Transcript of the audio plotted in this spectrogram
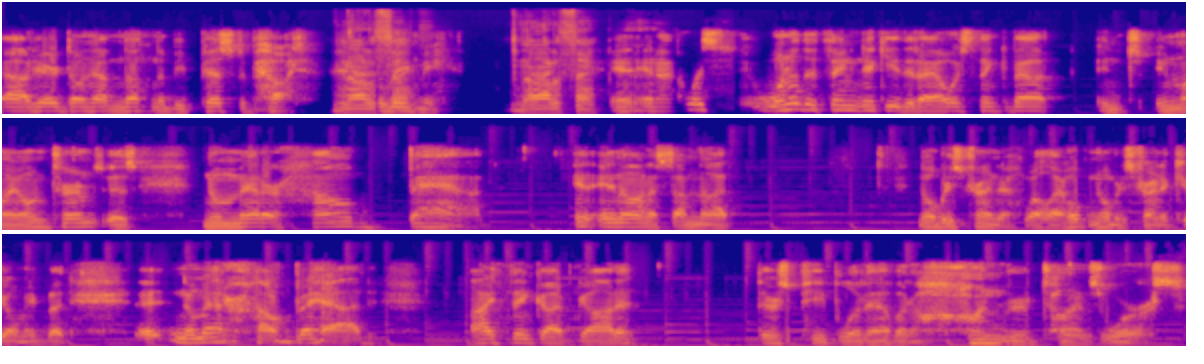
out here don't have nothing to be pissed about. Not a Believe thing. me. Not a thing. And, and I always one other thing, Nicky, that I always think about in in my own terms is no matter how bad, and, and honest, I'm not. Nobody's trying to. Well, I hope nobody's trying to kill me. But uh, no matter how bad, I think I've got it. There's people that have it a hundred times worse,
